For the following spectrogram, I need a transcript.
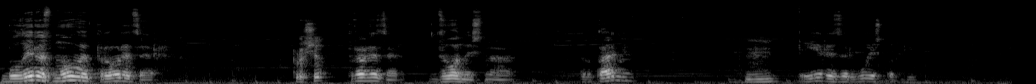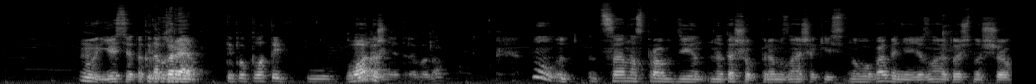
були розмови про резерв. Про що? Про резерв. Дзвониш на друкарню Угу. і резервуєш папір. Ну, є, я так Наперед. розумію. Типу платити Платиш? треба, так? Ну, це насправді не те, що прям знаєш якісь нововведення. Я знаю точно, що.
